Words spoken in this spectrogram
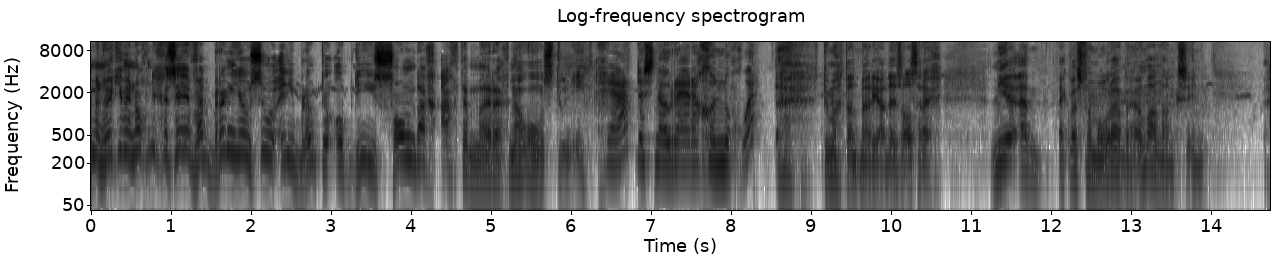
Maar nou het jy my nog nie gesê wat bring jou so uit die bloute op die Sondag agtermiddag na ons toe nie. Gert, dis nou regtig genoeg, hoor? Toe maar tant Maria, dis als reg. Nee, ehm um, ek was vanmôre by ouma langs en uh,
